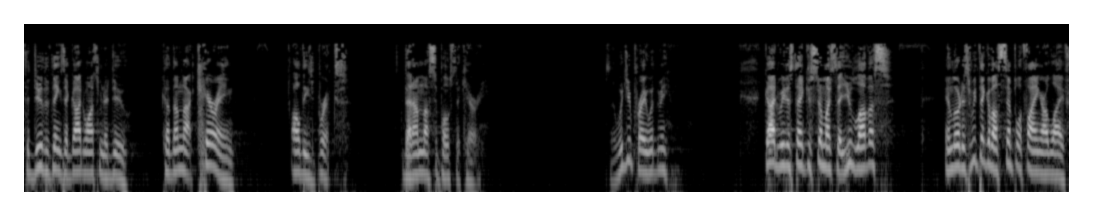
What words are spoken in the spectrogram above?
to do the things that God wants me to do because I'm not carrying all these bricks that I'm not supposed to carry. So, would you pray with me? God, we just thank you so much that you love us. And Lord, as we think about simplifying our life,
